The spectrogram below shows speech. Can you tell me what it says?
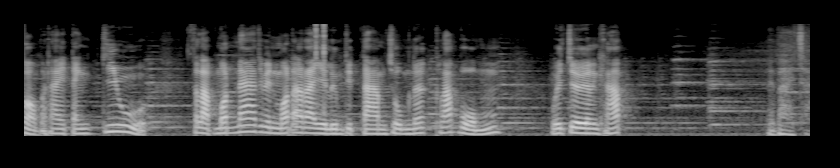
ขอประทาย thank you สลับมอดหน้าจะเป็นมอดอะไรอย่าลืมติดตามชมนะครับผม ไว้เจอกันครับบ๊ายบายจ้ะ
